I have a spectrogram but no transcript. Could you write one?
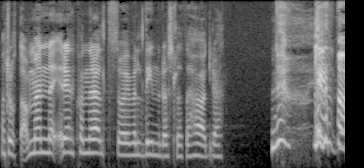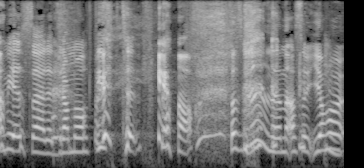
har trott då. Men rent generellt så är väl din röst lite högre. lite mer så här dramatiskt typ. Ja. Fast grejen alltså jag har,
